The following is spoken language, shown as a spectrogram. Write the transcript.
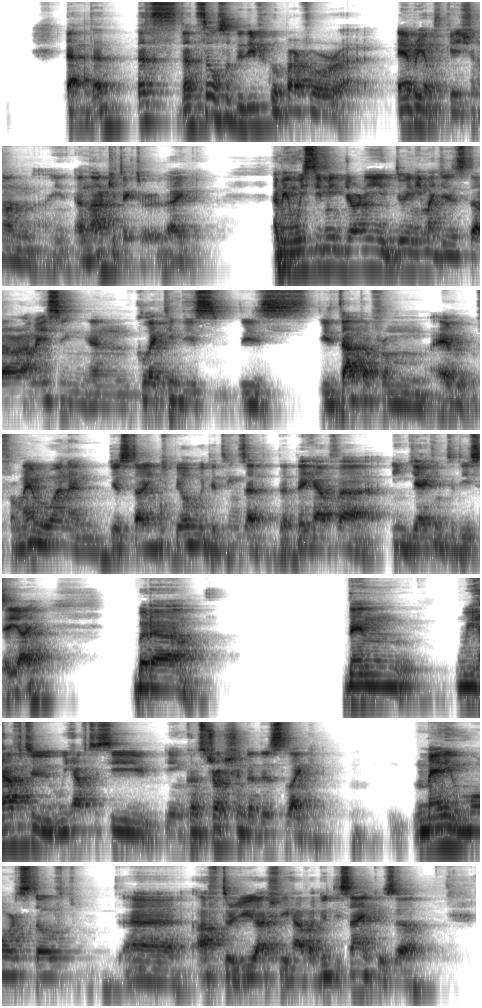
that, that that's that's also the difficult part for every application on an architecture. Like, I mean, we see Midjourney doing images that are amazing and collecting these these data from every from everyone and just starting to build with the things that that they have uh, inject into this AI. But uh, then we have to we have to see in construction that there's like many more stuff uh, after you actually have a good design. Because uh,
